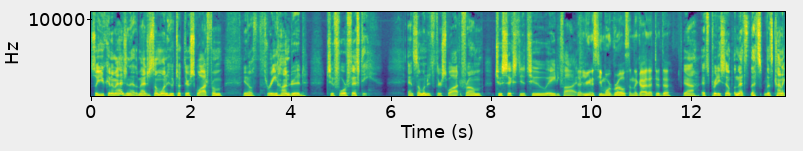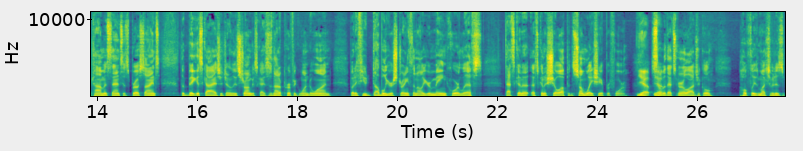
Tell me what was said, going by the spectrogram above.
So you can imagine that. Imagine someone who took their squat from you know three hundred to four fifty, and someone who took their squat from two sixty to two eighty five. Yeah, you're going to see more growth than the guy that did the. Yeah, it's pretty simple, and that's that's that's kind of common sense. It's bro science. The biggest guys are generally the strongest guys. It's not a perfect one to one, but if you double your strength in all your main core lifts, that's gonna that's gonna show up in some way, shape, or form. Yep. Some yep. of that's neurological. Hopefully, as much of it as,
